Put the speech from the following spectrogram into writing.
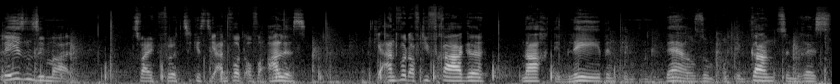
Lesen Sie mal. 42 ist die Antwort auf alles. Die Antwort auf die Frage nach dem Leben, dem Universum und dem ganzen Rest.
